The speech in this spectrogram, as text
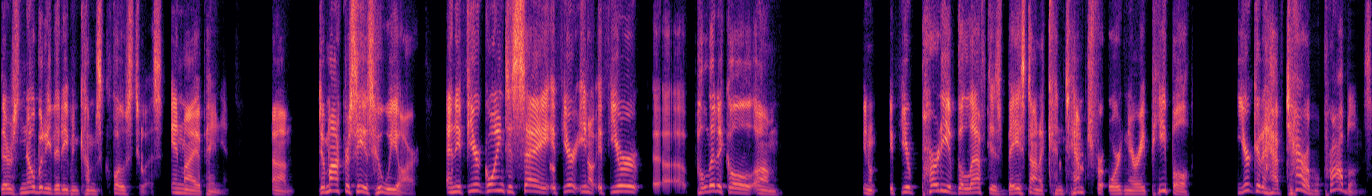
there's nobody that even comes close to us, in my opinion. Um, democracy is who we are. And if you're going to say, if you're, you know, if your uh, political, um, you know, if your party of the left is based on a contempt for ordinary people, you're going to have terrible problems.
